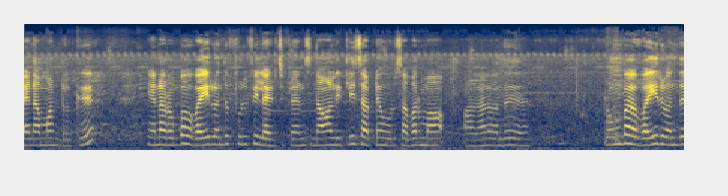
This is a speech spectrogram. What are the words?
வேணாமான் இருக்குது ஏன்னா ரொம்ப வயிறு வந்து ஃபுல்ஃபில் ஆயிடுச்சு ஃப்ரெண்ட்ஸ் நாலு இட்லி சாப்பிட்டேன் ஒரு சவர்மா. அதனால் வந்து ரொம்ப வயிறு வந்து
